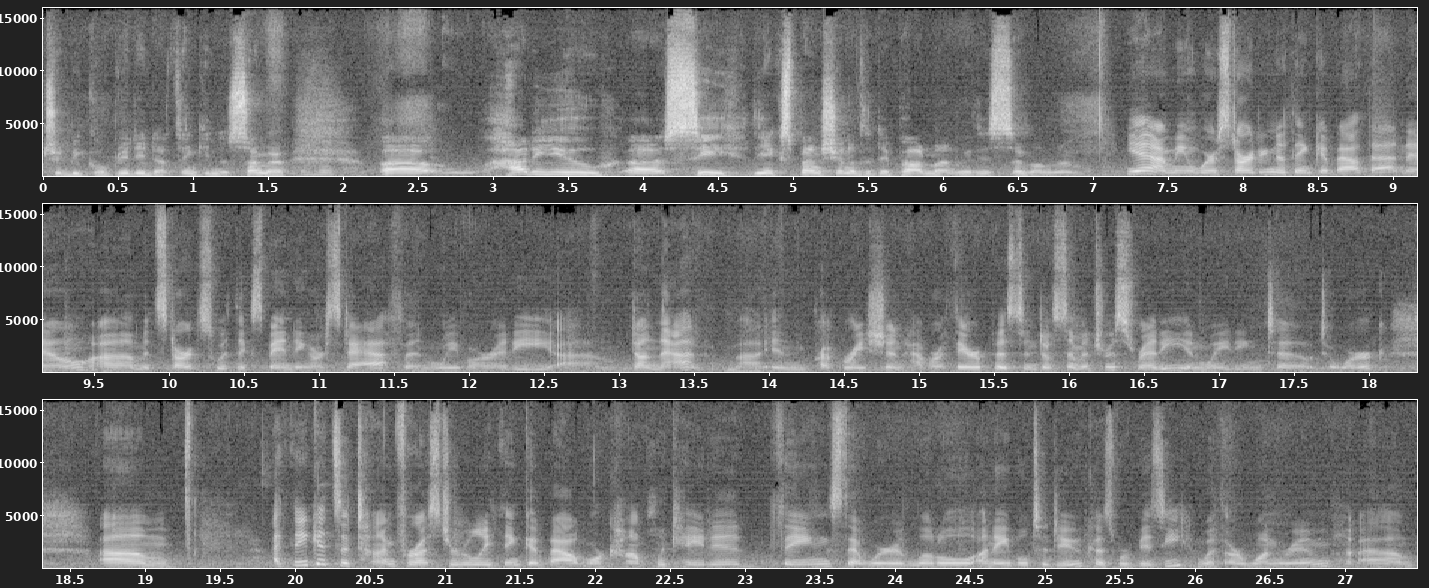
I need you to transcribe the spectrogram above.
should be completed, I think, in the summer. Mm-hmm how do you uh, see the expansion of the department with this second room? Yeah, I mean, we're starting to think about that now. Um, it starts with expanding our staff, and we've already um, done that uh, in preparation, have our therapists and dosimetrists ready and waiting to, to work. Um, I think it's a time for us to really think about more complicated things that we're a little unable to do because we're busy with our one room. Um,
